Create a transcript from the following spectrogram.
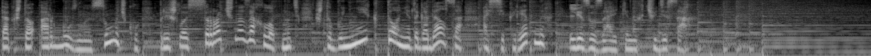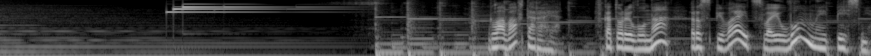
Так что арбузную сумочку пришлось срочно захлопнуть, чтобы никто не догадался о секретных Лизузайкиных чудесах. Глава вторая, в которой Луна распевает свои лунные песни.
